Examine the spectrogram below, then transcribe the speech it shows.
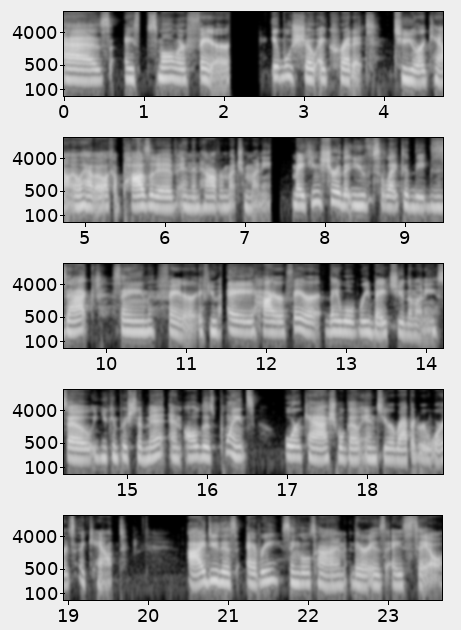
as a smaller fare, it will show a credit to your account. It will have like a positive and then however much money making sure that you've selected the exact same fare. If you a higher fare, they will rebate you the money. So you can push submit and all those points or cash will go into your Rapid Rewards account. I do this every single time there is a sale.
